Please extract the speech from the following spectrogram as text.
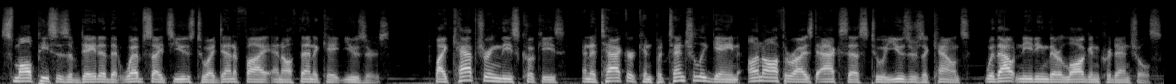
small pieces of data that websites use to identify and authenticate users. By capturing these cookies, an attacker can potentially gain unauthorized access to a user's accounts without needing their login credentials.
